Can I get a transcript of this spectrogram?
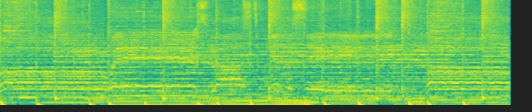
Always lost in the sea. Always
